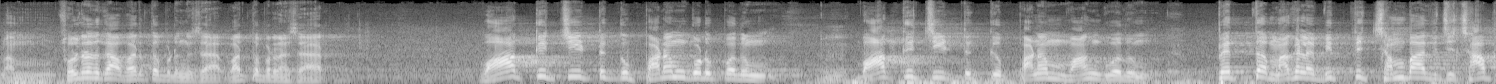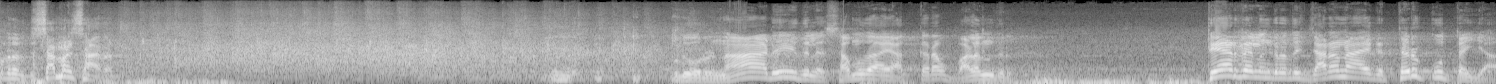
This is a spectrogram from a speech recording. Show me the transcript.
நம் சொல்கிறதுக்காக வருத்தப்படுங்க சார் வருத்தப்படுறேன் சார். வாக்குச்சீட்டுக்கு பணம் கொடுப்பதும் வாக்குச்சீட்டுக்கு பணம் வாங்குவதும் பெத்த மகளை வித்து சம்பாதிச்சு சாப்பிட்றதுக்கு சமசாரம். இது ஒரு நாடு இதில் சமுதாய அக்கறை வளர்ந்துருக்கு. தேர்தலுங்கிறது ஜனநாயக தெருக்கூத்தையா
